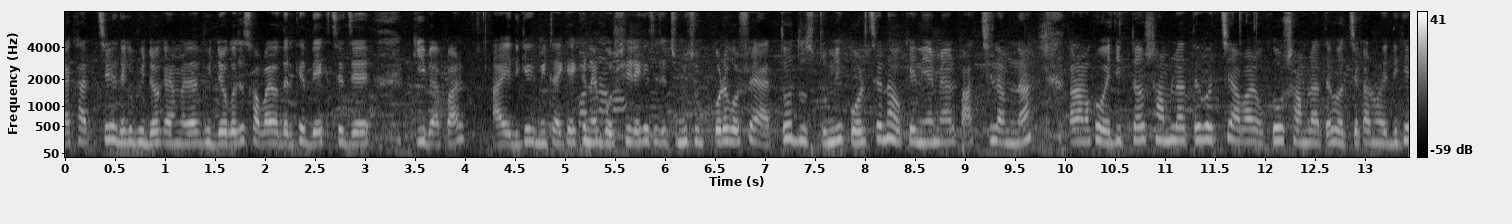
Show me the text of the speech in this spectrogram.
দেখাচ্ছে, এদিকে ভিডিও ক্যামেরায় ভিডিও করছে, সবাই ওদেরকে দেখছে যে কি ব্যাপার। আর এদিকে মিঠাইকে এখানে বসিয়ে রেখেছে যে, তুমি চুপ করে বসে, এত দুষ্টুমি করছে না ওকে নিয়ে, আমি আর পাচ্ছিলাম না। কারণ আমাকে ওই দিকটাও সামলাতে হচ্ছে, আবার ওকেও সামলাতে হচ্ছে। কারণ ওইদিকে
